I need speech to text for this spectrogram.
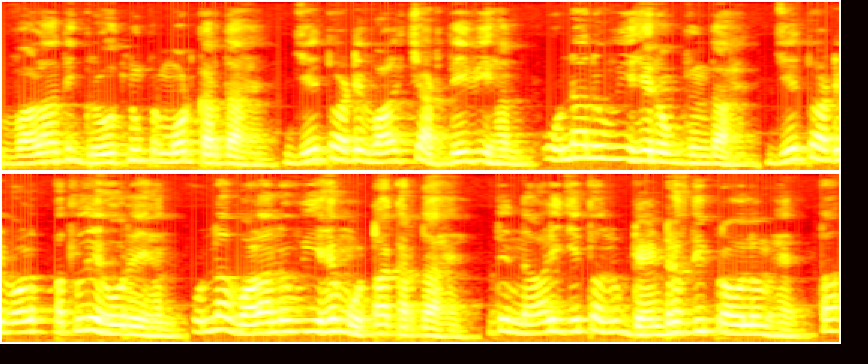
ਵਾਲਾਂ ਦੀ ਗਰੋਥ ਨੂੰ ਪ੍ਰਮੋਟ ਕਰਦਾ ਹੈ। ਜੇ ਤੁਹਾਡੇ ਵਾਲ ਝੜਦੇ ਵੀ ਹਨ, ਉਹਨਾਂ ਨੂੰ ਵੀ ਇਹ ਰੋਕ ਦਿੰਦਾ ਹੈ। ਜੇ ਤੁਹਾਡੇ ਵਾਲ ਪਤਲੇ ਹੋ ਰਹੇ ਹਨ, ਉਹਨਾਂ ਵਾਲਾਂ ਨੂੰ ਵੀ ਇਹ ਮੋਟਾ ਕਰਦਾ ਹੈ। ਤੇ ਨਾਲ ਹੀ ਜੇ ਤੁਹਾਨੂੰ ਡੈਂਡਰਫ ਦੀ ਪ੍ਰੋਬਲਮ ਹੈ, ਤਾਂ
